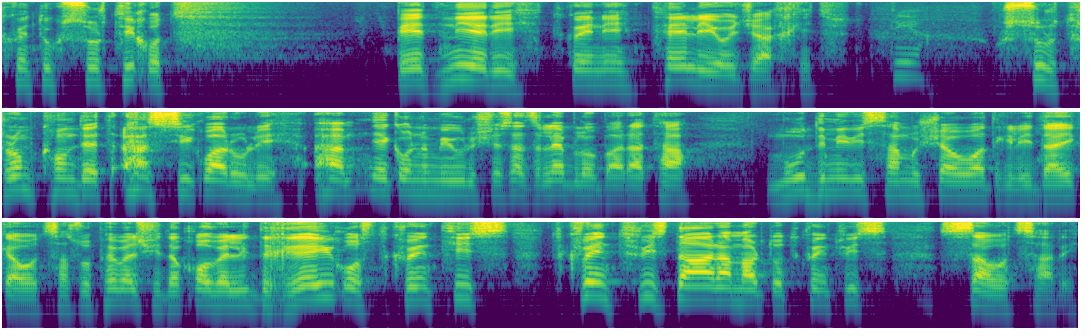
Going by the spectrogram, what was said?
თქვენ თუ გსურთ იყოთ ბედნიერი თქვენი მთელი ოჯახით. დიახ. გსურთ რომ გქონდეთ სიყვარული, ეკონომიური შესაძლებლობა, რათა მუდმივი სამუშაო ადგილი დაიკავოთ სასუფეველში და ყოველი დღე იყოს თქვენთვის, თქვენთვის და არა მარტო თქვენთვის საოცარი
